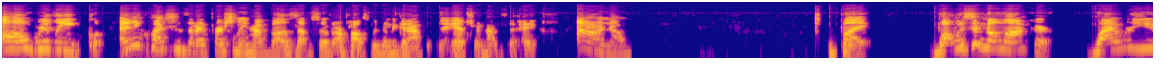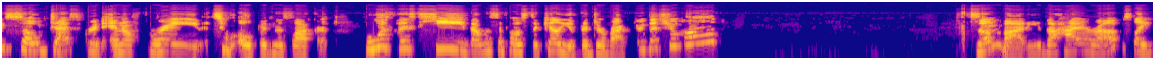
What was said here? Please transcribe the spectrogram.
All really, any questions that I personally have about this episode are possibly going to get out the answer episode eight. I don't know, but what was in the locker? Why were you so desperate and afraid to open this locker? Who was this he that was supposed to kill you? The director that you called? Somebody, the higher ups? Like,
